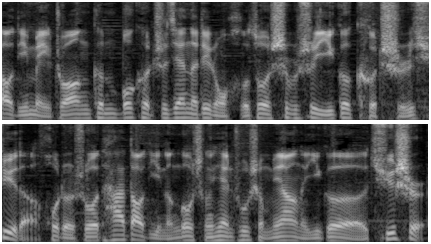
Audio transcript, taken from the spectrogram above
到底美妆跟播客之间的这种合作是不是一个可持续的，或者说它到底能够呈现出什么样的一个趋势？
